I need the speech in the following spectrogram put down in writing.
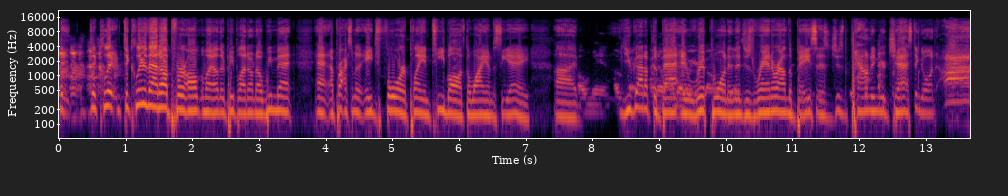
to, to clear to clear that up for all my other people, I don't know. We met at approximately age four playing t-ball at the YMCA. Uh, oh man. you got up the know- bat and ripped one, and then just ran around the bases, just pounding your chest and going ah.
